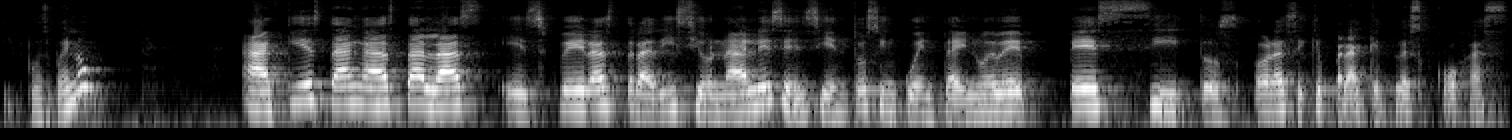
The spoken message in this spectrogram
Y pues bueno, aquí están hasta las esferas tradicionales en 159 pesitos. Ahora sí que para que tú escojas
